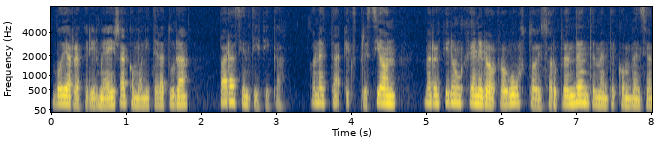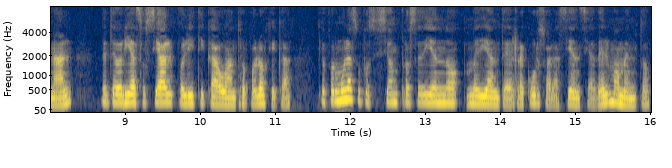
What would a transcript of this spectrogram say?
Voy a referirme a ella como literatura paracientífica. Con esta expresión me refiero a un género robusto y sorprendentemente convencional de teoría social, política o antropológica que formula su posición procediendo mediante el recurso a la ciencia del momento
